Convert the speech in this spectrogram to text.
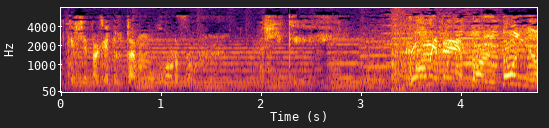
Y que sepa que tú estás muy gordo. Así que... ¡Cómete esto, Antonio!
